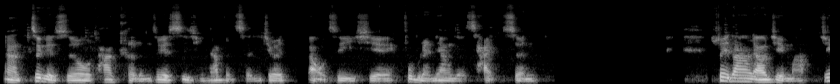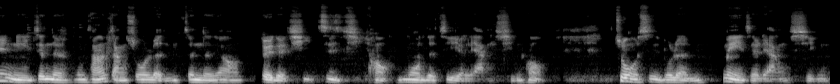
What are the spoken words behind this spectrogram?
那这个时候，它可能这个事情它本身就会导致一些负能量的产生。所以大家了解吗？因为你真的，我常常讲说，人真的要对得起自己，哈，摸着自己的良心，哈，做事不能昧着良心。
